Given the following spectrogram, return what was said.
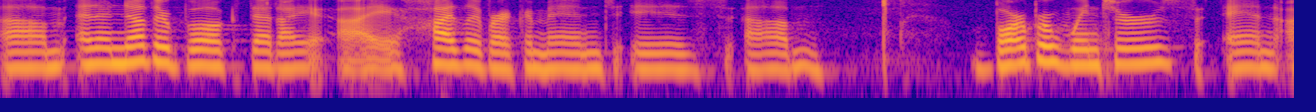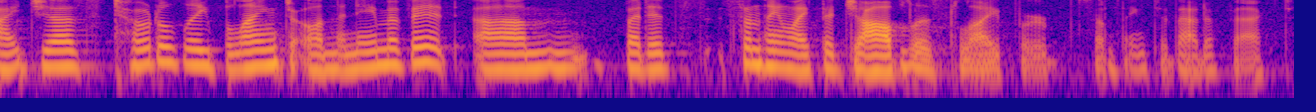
Um, and another book that I, I highly recommend is um, Barbara Winters, and I just totally blanked on the name of it, um, but it's something like The Jobless Life or something to that effect.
